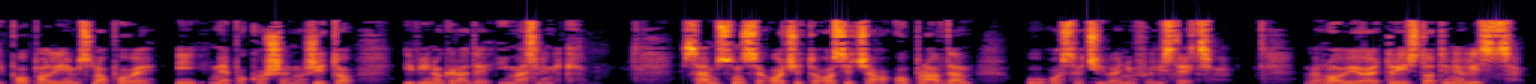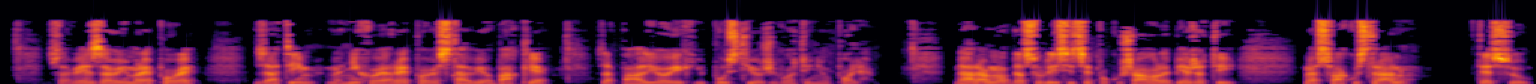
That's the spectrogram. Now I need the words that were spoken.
i popali im snopove i nepokošeno žito i vinograde i maslinike. Samson se očito osjećao opravdan u osvećivanju filistejcima. Nalovio je tri stotine lisica, zavezao im repove, zatim na njihove repove stavio baklje, zapalio ih i pustio životinje u polja. Naravno da su lisice pokušavale bježati na svaku stranu, te su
